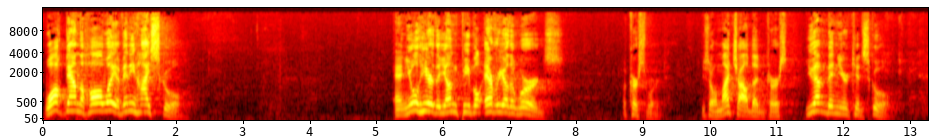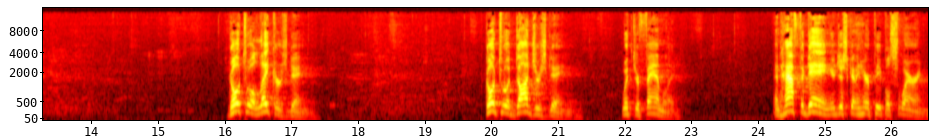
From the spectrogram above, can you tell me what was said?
Walk down the hallway of any high school, and you'll hear the young people every other word's a curse word. You say, well, my child doesn't curse. You haven't been to your kid's school. Go to a Lakers game. Go to a Dodgers game with your family. And half the game, you're just going to hear people swearing.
